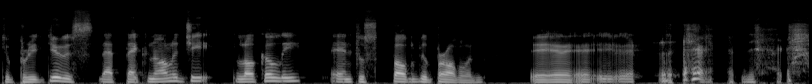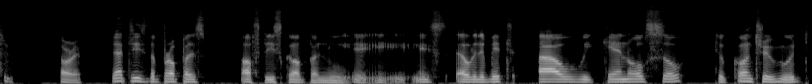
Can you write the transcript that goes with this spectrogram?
to produce that technology locally and to solve the problem. Uh, sorry, that is the purpose of this company. It's a little bit how we can also to contribute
